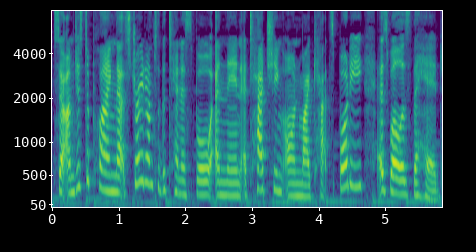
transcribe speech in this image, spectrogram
So I'm just applying that straight onto the tennis ball and then attaching on my cat's body as well as the head.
